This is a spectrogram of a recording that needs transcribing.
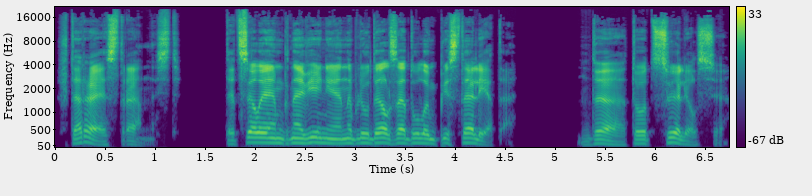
Вторая странность. Ты целое мгновение наблюдал за дулом пистолета. Да, тот целился,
